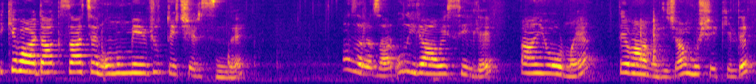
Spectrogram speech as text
iki bardak zaten unum mevcuttu içerisinde. Azar azar un ilavesiyle ben yoğurmaya devam edeceğim bu şekilde.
